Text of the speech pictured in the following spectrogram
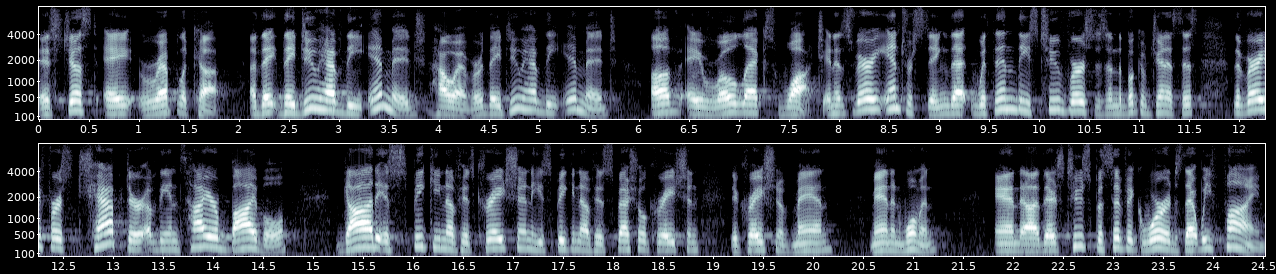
it's just a replica. Uh, they, they do have the image, however, they do have the image of a Rolex watch. And it's very interesting that within these two verses in the book of Genesis, the very first chapter of the entire Bible, God is speaking of his creation. He's speaking of his special creation, the creation of man, man and woman. And uh, there's two specific words that we find.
